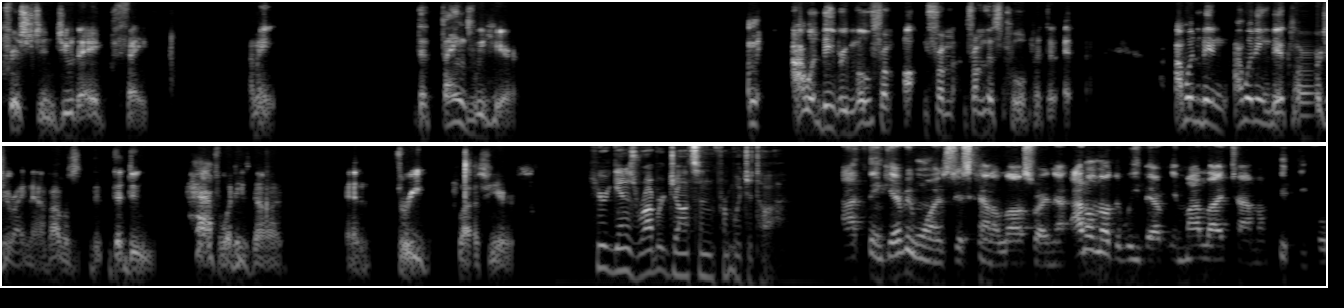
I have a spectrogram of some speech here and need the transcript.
Christian Judaic faith. I mean, the things we hear. I mean, I would be removed from uh, from from this pulpit. Uh, uh, I wouldn't be I wouldn't even be a clergy right now if I was to do half what he's done in three plus years. Here again is Robert Johnson from Wichita. I think everyone's just kind of lost right now. I don't know that we've ever, in my lifetime, I'm 54.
